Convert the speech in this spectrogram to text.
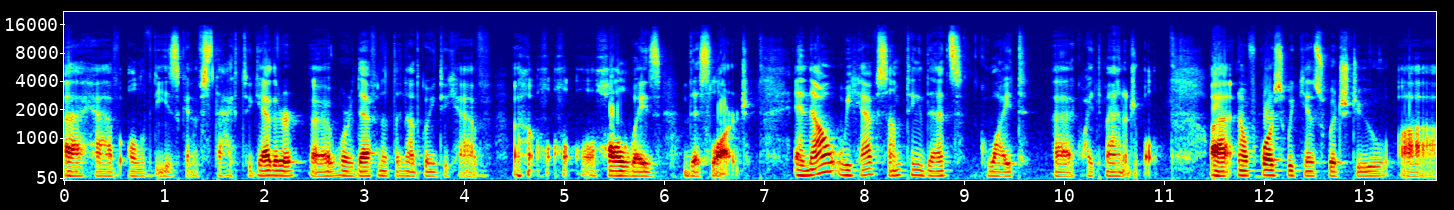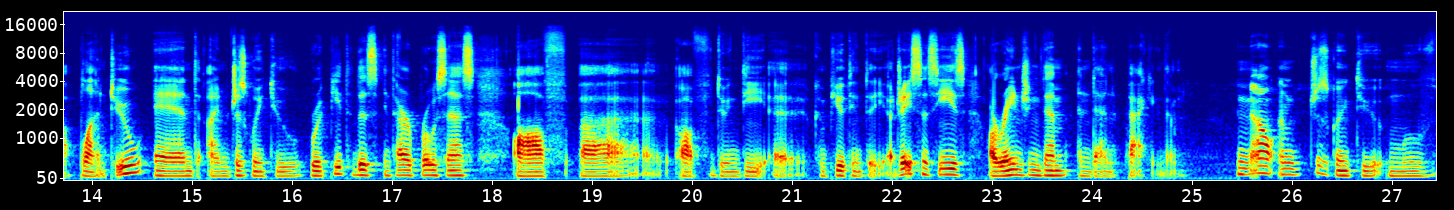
uh, have all of these kind of stacked together. Uh, we're definitely not going to have hallways this large. And now we have something that's quite uh, quite manageable. Uh, now, of course, we can switch to uh, plan two, and I'm just going to repeat this entire process of, uh, of doing the uh, computing the adjacencies, arranging them, and then packing them. Now, I'm just going to move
